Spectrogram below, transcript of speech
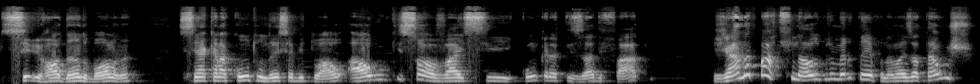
se, rodando bola, né? Sem aquela contundência habitual, algo que só vai se concretizar de fato já na parte final do primeiro tempo, né? Mas até os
